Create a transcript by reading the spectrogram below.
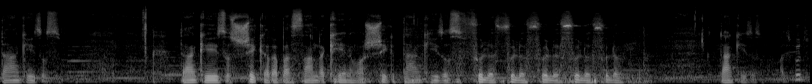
Danke, Jesus. Danke, Jesus. Danke, Jesus. Fülle, Fülle, Fülle, Fülle, Fülle. Danke, Jesus. Alles gut?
